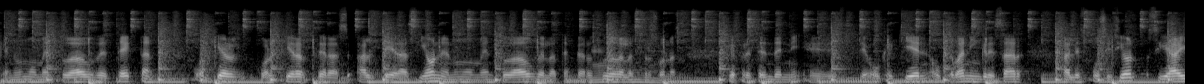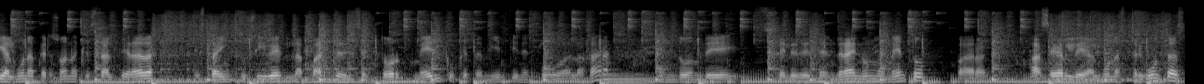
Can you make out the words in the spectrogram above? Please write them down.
que en un momento dado detectan cualquier, cualquier alteración en un momento dado de la temperatura de las personas que pretenden este, o que quieren o que van a ingresar a la exposición. Si hay alguna persona que está alterada, está inclusive la parte del sector médico que también tiene Expo Guadalajara, en donde se le detendrá en un momento para hacerle algunas preguntas.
